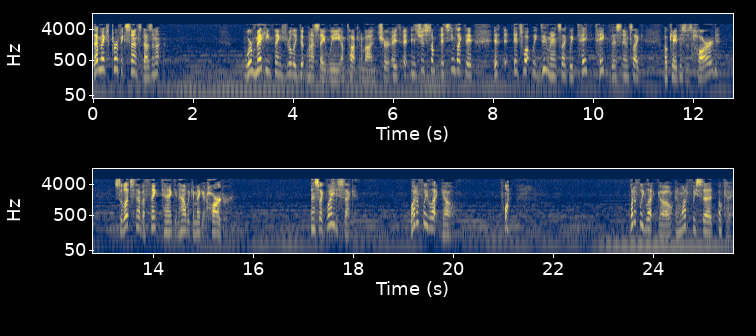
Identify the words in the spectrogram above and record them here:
That makes perfect sense, doesn't it? We're making things really. when I say we, I'm talking about in church. It, it's just something. It seems like the. It, it's what we do, man. It's like we take take this and it's like, okay, this is hard. So let's have a think tank and how we can make it harder. And it's like, wait a second. What if we let go? What? What if we let go? And what if we said, okay,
